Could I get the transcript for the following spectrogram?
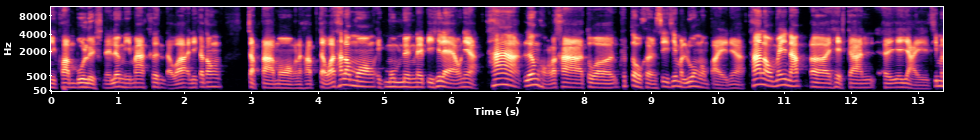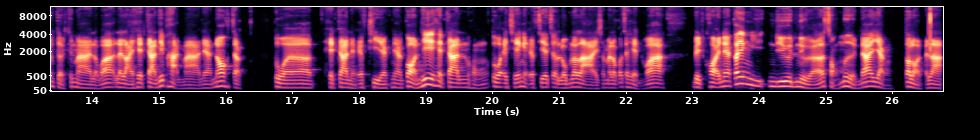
มีความ bullish ในเรื่องนี้มากขึ้น แต่ว่าอันนี้ก็ต้อง จับตามองนะครับ แต่ว่าถ้าเรามองอีกมุมหนึ่งในปีที่แล้วเนี่ยถ้าเรื่องของราคาตัวคริปโตเคอเรนซีที่มันร่วงลงไปเนี่ยถ้าเราไม่นับเหตุการณ์ใหญ่ๆ ที่มันเกิดขึ้นมาหรือว่าหลาย ๆ เหตุการณ์ที่ผ่านมาเนี่ยนอกจากตัวเหตุการณ์อย่าง FTX เนี่ยก่อนที่เหตุการณ์ของตัว exchange อย่าง FTX จะล้มละลายใช่ไหมเราก็จะเห็นว่า Bitcoin เนี่ยก็ยังยืนเหนือ 20,000 ได้อย่างตลอดเวลา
